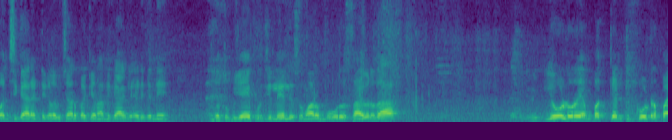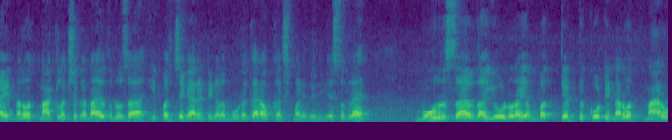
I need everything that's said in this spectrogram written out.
ಪಂಚ್ ಗ್ಯಾರಂಟಿಗಳ ವಿಚಾರ ಬಗ್ಗೆ ನಾನು ಈಗಾಗಲೇ ಹೇಳಿದ್ದೀನಿ. ಇವತ್ತು ವಿಜಯಪುರ ಜಿಲ್ಲೆಯಲ್ಲಿ ಸುಮಾರು ಮೂರು ಸಾವಿರದ ಏಳ್ನೂರ ಎಂಬತ್ತೆಂಟು ಕೋಟಿ ರೂಪಾಯಿ, ನಲವತ್ನಾಲ್ಕು ಲಕ್ಷಕ್ಕನ್ನು ಇವತ್ತು ದಿವಸ ಈ ಪಂಚ ಗ್ಯಾರಂಟಿಗಳ ಮೂಲಕ ನಾವು ಖರ್ಚು ಮಾಡಿದ್ದೀವಿ. ಎಷ್ಟಂದರೆ ಮೂರು ಸಾವಿರದ ಏಳ್ನೂರ ಎಂಬತ್ತೆಂಟು ಕೋಟಿ ನಲವತ್ನಾರು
